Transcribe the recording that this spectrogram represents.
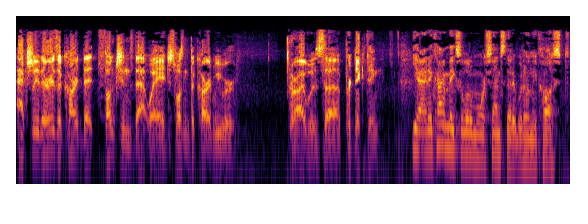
actually, there is a card that functions that way. It just wasn't the card we were, or I was uh, predicting. Yeah, and it kind of makes a little more sense that it would only cost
